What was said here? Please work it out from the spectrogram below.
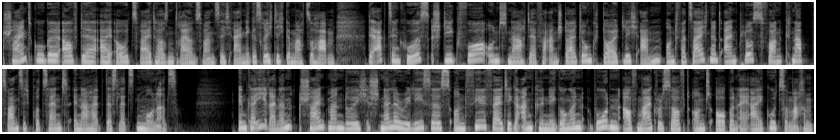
scheint Google auf der I.O. 2023 einiges richtig gemacht zu haben. Der Aktienkurs stieg vor und nach der Veranstaltung deutlich an und verzeichnet ein Plus von knapp 20 Prozent innerhalb des letzten Monats. Im KI-Rennen scheint man durch schnelle Releases und vielfältige Ankündigungen Boden auf Microsoft und OpenAI gut zu machen.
